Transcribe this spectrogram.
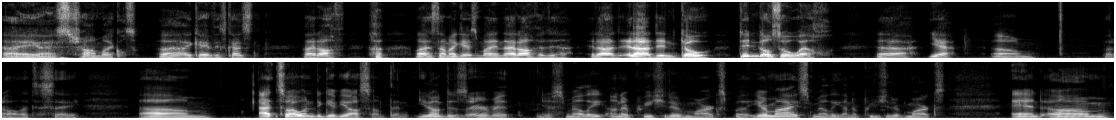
I uh, Shawn Michaels. Uh, I gave these guys night off. Last time I gave my night off, it uh, it, uh, it uh, didn't go didn't go so well. Uh, yeah. Um, but all that to say, um, I, so I wanted to give y'all something. You don't deserve it. You're smelly, unappreciative marks, but you're my smelly, unappreciative marks. And um,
